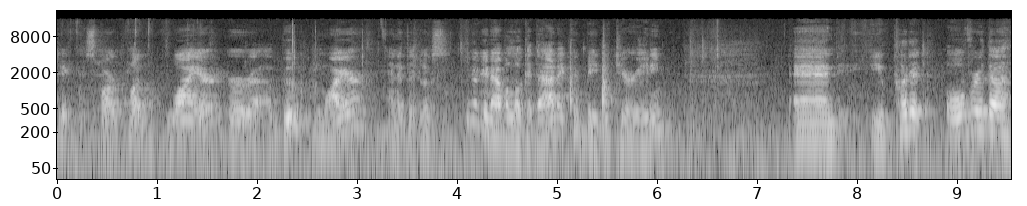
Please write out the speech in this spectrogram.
take the spark plug wire, or uh, boot and wire, and if it looks, you know, you can have a look at that, it could be deteriorating. And you put it over the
